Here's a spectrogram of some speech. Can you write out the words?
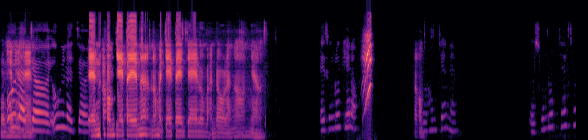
hèn ui là hèn trời ui là trời. Tên nó không che tên á nó mà che tên che luôn bản đồ là ngon nhờ. Ê xuống nước chết không? Không ừ không chết nè. Rồi xuống nước chết chứ.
